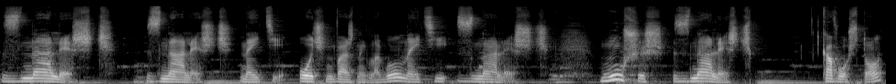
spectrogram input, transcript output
знaleszć. Знaleszć – найти. Очень важный глагол – найти знaleszć. Мушишь знaleszć кого что?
